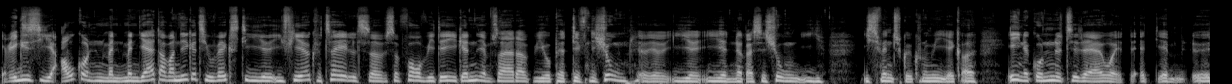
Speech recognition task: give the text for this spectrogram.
Jeg vil ikke sige afgrunden, men, men ja, der var negativ vækst i, i fjerde kvartal, så, så får vi det igen, jamen, så er der vi jo per definition øh, i, i en recession i, i svensk økonomi. Ikke? Og en af grundene til det er jo, at, at jamen, øh,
